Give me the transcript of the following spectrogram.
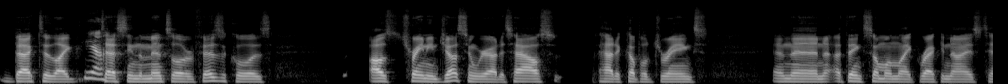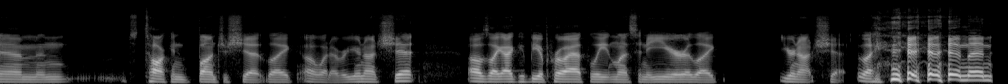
back to like Yeah. testing the mental or physical is I was training Justin. We were at his house, had a couple drinks, and then I think someone like recognized him and talking bunch of shit. Like, oh, whatever, you're not shit. I was like, I could be a pro athlete in less than a year. Like, you're not shit. Like, and then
